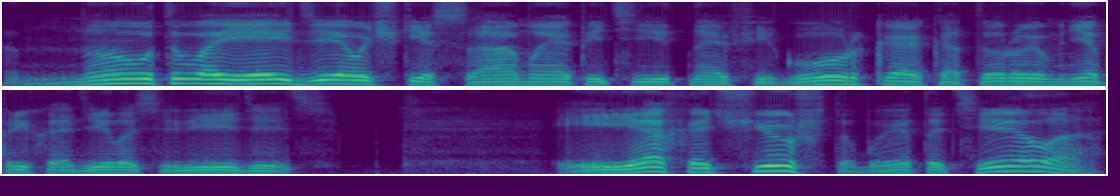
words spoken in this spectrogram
но у твоей девочки самая аппетитная фигурка, которую мне приходилось видеть. И я хочу, чтобы это тело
